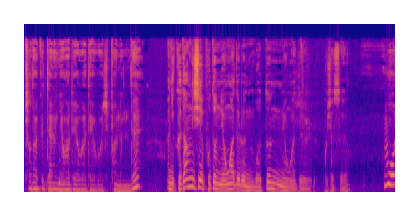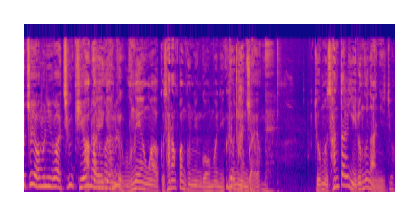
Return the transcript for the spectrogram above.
초등학교 때는 영화 배우가 되고 싶었는데 아니 그 당시에 보던 영화들은 뭐 어떤 영화들 보셨어요? 뭐 저희 어머니가 지금 기억나는 아까 얘기한 게 운해 영화 그 사랑방 군님과 어머니 그런 영화요? 네. 저뭐 산딸기 이런 건 아니죠?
